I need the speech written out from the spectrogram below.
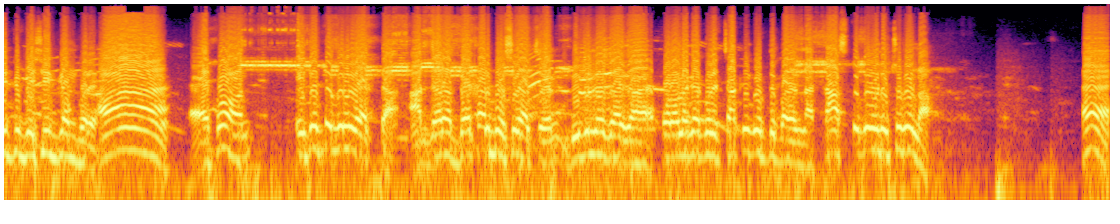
একটু বেশি ইনকাম করে। হ্যাঁ। এখন এটা তো গেল একটা। আর যারা বেকার বসে আছেন বিভিন্ন জায়গায় পড়ালেখা করে চাকরি করতে পারেন না কাজ তো কোনো ছোট না। হ্যাঁ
